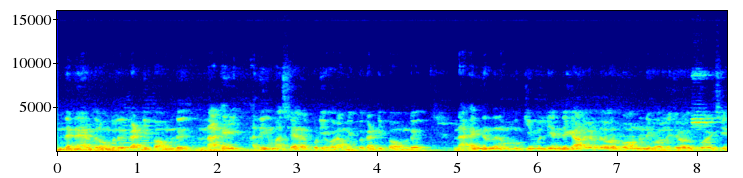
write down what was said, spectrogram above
இந்த நேரத்தில் உங்களுக்கு கண்டிப்பாக உண்டு. நகை அதிகமாக சேரக்கூடிய ஒரு அமைப்பு கண்டிப்பாக உண்டு. நகைங்கிறது நம்ம முக்கியம் இல்லையா? இந்த காலகட்டத்தில் ஒரு ஃபோன் இன்னைக்கு ஒரு லட்ச ரூபாய்க்கு போயிடுச்சு.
